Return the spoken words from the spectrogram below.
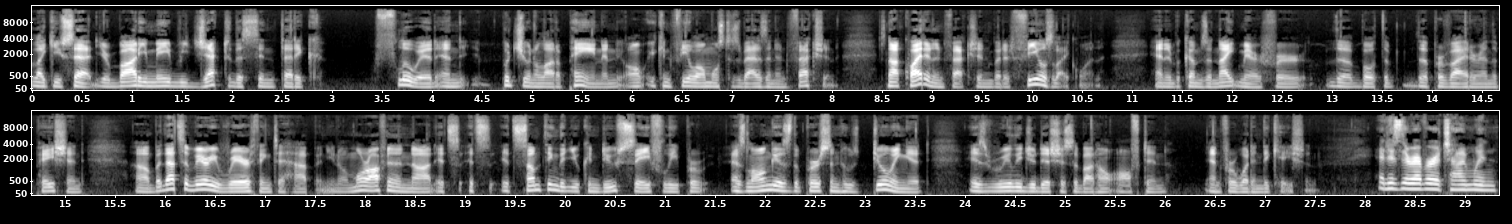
like you said, your body may reject the synthetic fluid and put you in a lot of pain, and it can feel almost as bad as an infection. It's not quite an infection, but it feels like one, and it becomes a nightmare for the both the the provider and the patient. Uh, but that's a very rare thing to happen. You know, more often than not, it's it's it's something that you can do safely, per, as long as the person who's doing it is really judicious about how often and for what indication. And is there ever a time when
